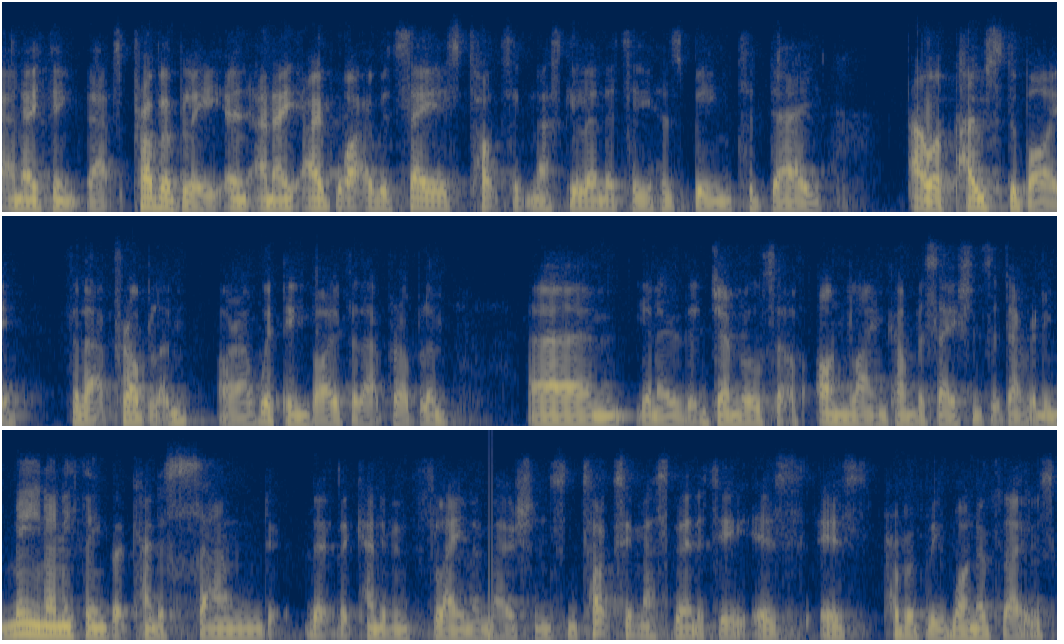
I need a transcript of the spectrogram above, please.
and I think that's probably and, and I, I what I would say is toxic masculinity has been today our poster boy for that problem or our whipping boy for that problem. Um, you know, the general sort of online conversations that don't really mean anything but kind of sound that, that kind of inflame emotions. And toxic masculinity is is probably one of those.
